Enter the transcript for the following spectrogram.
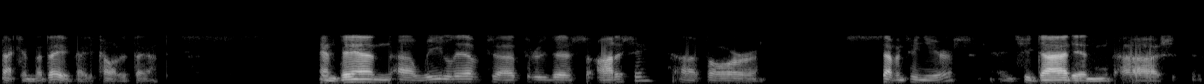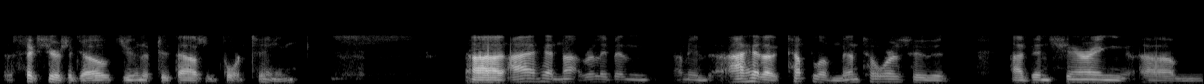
Back in the day, they called it that. And then uh, we lived uh, through this odyssey uh, for 17 years. And she died in uh, six years ago, June of 2014 uh, I had not really been. I mean, I had a couple of mentors who I'd been sharing um,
